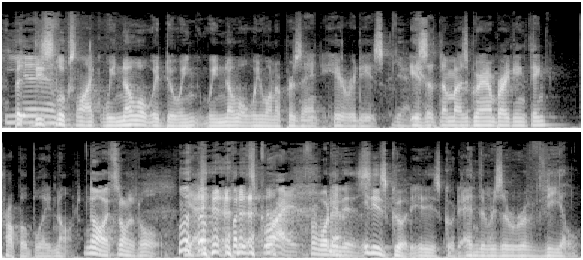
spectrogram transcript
But Yeah. this looks like we know what we're doing, we know what we want to present, here it is. Yeah, is it the most groundbreaking thing? Probably not. No, it's not at all. Yeah. but it's great for what it Yeah, is. It is good. It is good. And there is a reveal.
